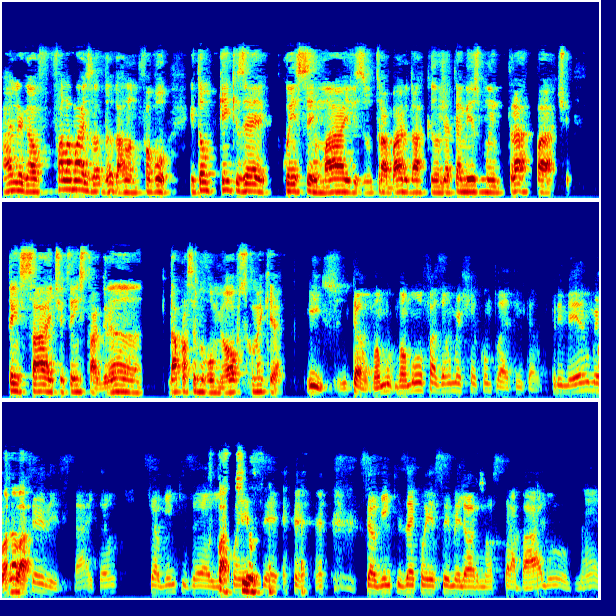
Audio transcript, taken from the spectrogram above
Ah, legal. Fala mais, Darlan, por favor. Então, quem quiser conhecer mais o trabalho da Arcanjo, até mesmo entrar parte, tem site, tem Instagram, dá para ser no home office, como é que é? Isso. Então, vamos, vamos fazer um merchan completo, então. Primeiro, um merchan de serviço, tá? Então, se alguém quiser conhecer, se alguém quiser conhecer melhor o nosso trabalho, né?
